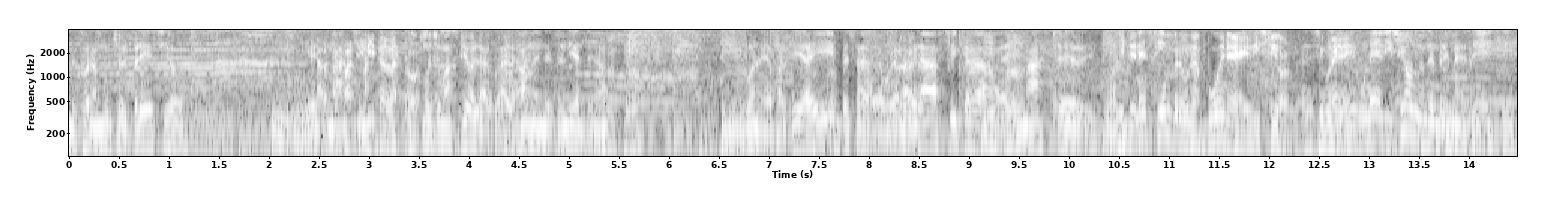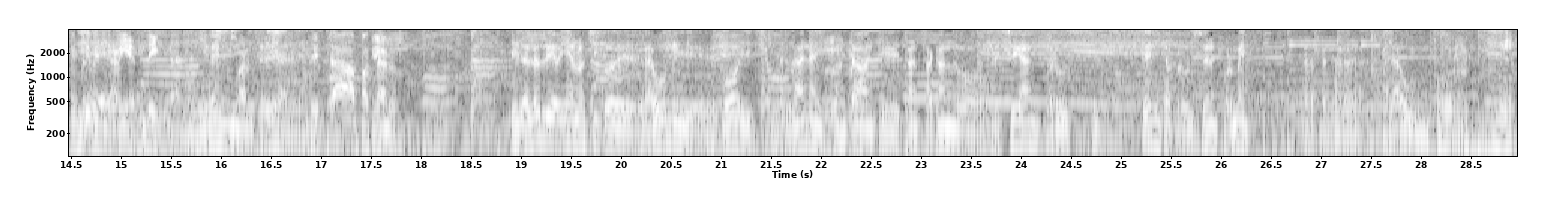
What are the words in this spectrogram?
mejoran mucho el precio y Claro, más, facilitan más- las cosas. mucho más piola para las bandas independientes, ¿no? Y bueno, y a partir de ahí empezar a elaborar la gráfica, el máster, y bueno. Y tenés siempre una buena edición, es decir, una, Sí. una edición de primera. Sí, sí, de primera, eh, bien, digna. a nivel industrial, De, de tapa, claro. Y el otro día venían los chicos de, de la UMI, de Boris y Aldana, y contaban que están sacando, les llegan produ- 70 producciones por mes para sacar a la, a la UMI. Por mes.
